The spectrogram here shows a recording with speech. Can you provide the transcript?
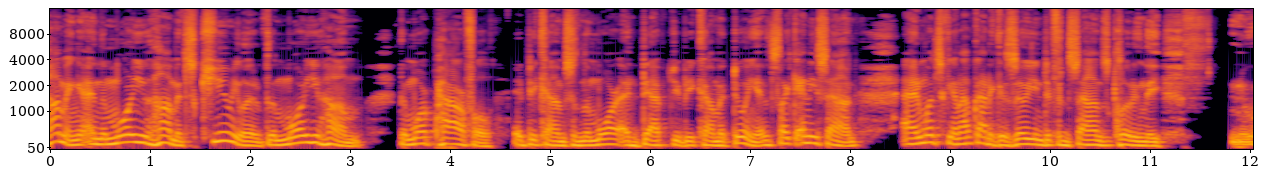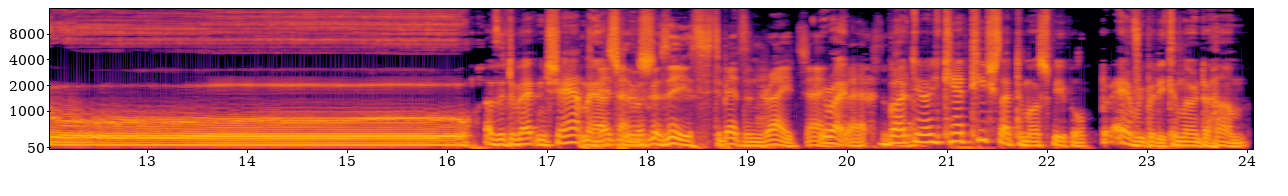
humming. And the more you hum, it's cumulative. The more you hum, the more powerful it becomes and the more adept you become at doing it. It's like any sound. And once again, I've got a gazillion different sounds, including the of the Tibetan chant masters. going it's Tibetan, right? right, Right. But, you know, you can't teach that to most people, but everybody can learn to hum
